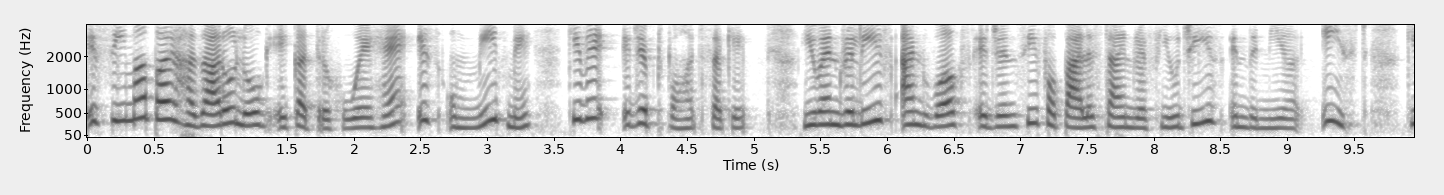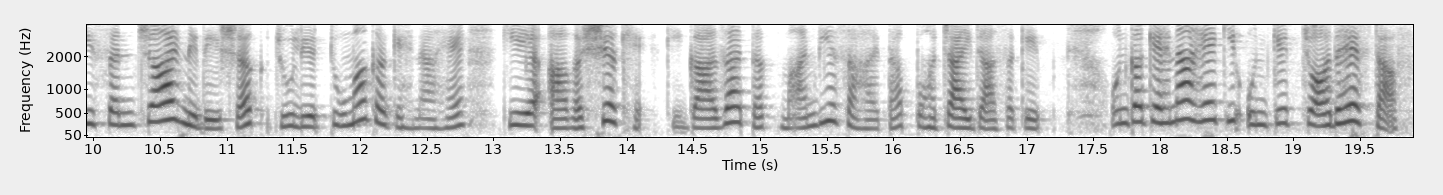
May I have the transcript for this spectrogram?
इस सीमा पर हज़ारों लोग एकत्र हुए हैं। इस उम्मीद में कि वे इजिप्ट पहुँच सके। UN Relief and Works Agency for Palestine Refugees in the Near East की संचार निदेशक जूलियट टूमा का कहना है कि यह आवश्यक है। कि गाजा तक मानवीय सहायता पहुंचाई जा सके। उनका कहना है कि उनके चौदह स्टाफ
